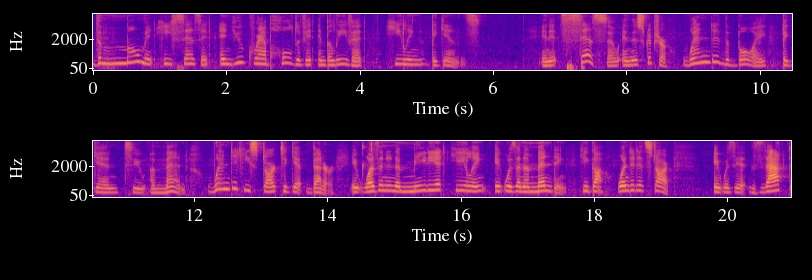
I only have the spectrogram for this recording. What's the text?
the moment He says it and you grab hold of it and believe it, healing begins. And it says so in this scripture. When did the boy begin to amend? When did he start to get better? It wasn't an immediate healing, it was an amending. He got when did it start? It was the exact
